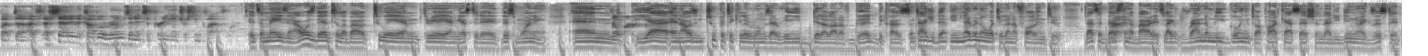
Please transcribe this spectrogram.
But uh, I've, I've sat in a couple of rooms and it's a pretty interesting platform it's amazing. I was there till about 2 a.m., 3 a.m. yesterday, this morning. And oh, wow. yeah, and I was in two particular rooms that really did a lot of good because sometimes you de- you never know what you're going to fall into. That's the best right. thing about it. It's like randomly going into a podcast session that you didn't know existed.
